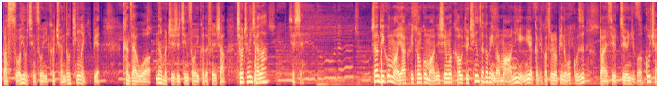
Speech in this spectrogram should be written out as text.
把所有轻松一刻全都听了一遍。看在我那么支持轻松一刻的份上，求成全啦，谢谢。想点歌网友可以通过网易新闻客户端轻松客频道、网易音乐跟帖告诉小编侬的故事，帮一首最有缘分的歌曲。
